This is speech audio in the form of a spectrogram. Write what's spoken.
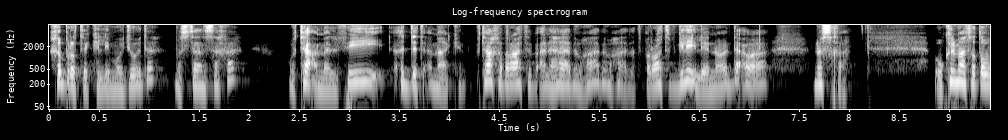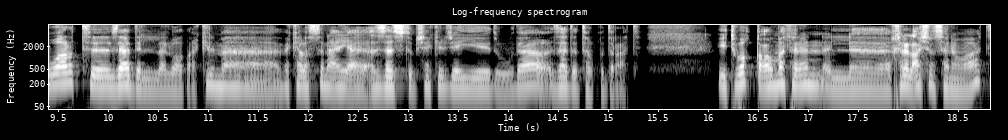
خبرتك اللي موجودة مستنسخة وتعمل في عدة أماكن وتاخذ راتب على هذا وهذا وهذا. راتب قليل لأنه الدعوه نسخة. وكل ما تطورت زاد الوضع. كل ما الذكاء الاصطناعي عززته بشكل جيد وذا زادت القدرات. يتوقعوا مثلا خلال عشر سنوات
